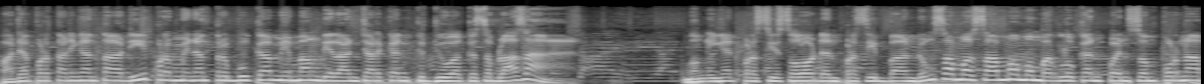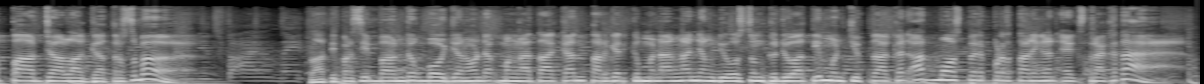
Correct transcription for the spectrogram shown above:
Pada pertandingan tadi, permainan terbuka memang dilancarkan kedua kesebelasan. Mengingat Persis Solo dan Persib Bandung sama-sama memerlukan poin sempurna pada laga tersebut. Pelatih Persib Bandung Bojan Hondak mengatakan target kemenangan yang diusung kedua tim menciptakan atmosfer pertandingan ekstra ketat.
